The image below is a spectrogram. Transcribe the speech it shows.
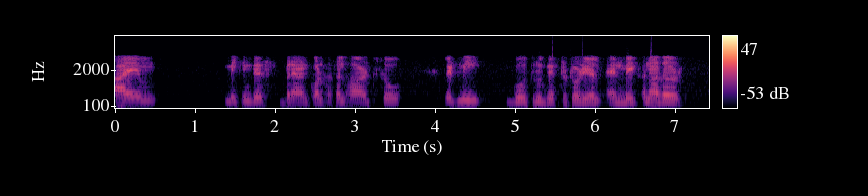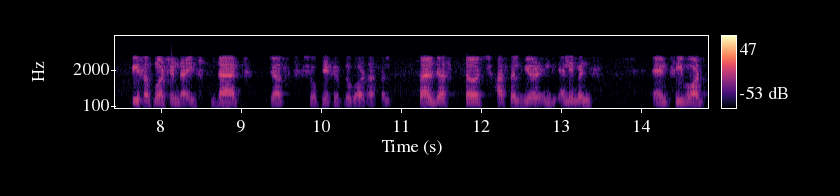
I am making this brand called Hustle Hard. So let me go through this tutorial and make another piece of merchandise that just showcases the word hustle. So I'll just search hustle here in the elements and see what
